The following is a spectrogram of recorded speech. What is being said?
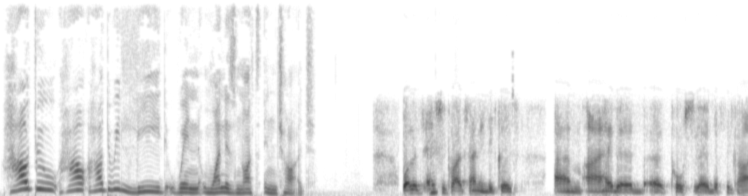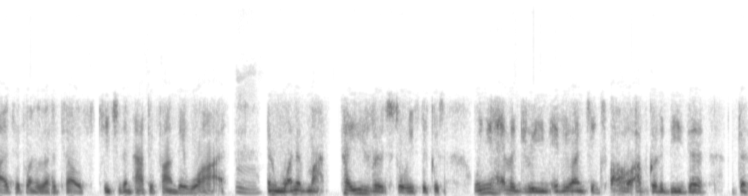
how do how how do we lead when one is not in charge? Well, it's actually quite funny because um, I had a, a course today with the guys at one of the hotels teaching them how to find their why. And one of my favorite stories, because when you have a dream, everyone thinks, oh, I've got to be the, the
